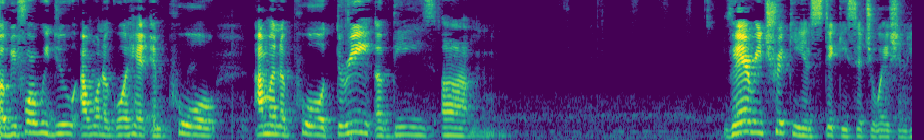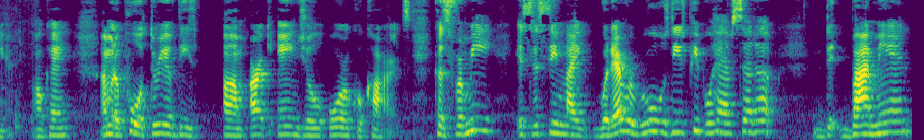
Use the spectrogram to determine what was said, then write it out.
but before we do, I want to go ahead and pull I'm going to pull 3 of these um very tricky and sticky situation here, okay? I'm going to pull three of these um, Archangel Oracle cards. Because for me, it just seemed like whatever rules these people have set up by man,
